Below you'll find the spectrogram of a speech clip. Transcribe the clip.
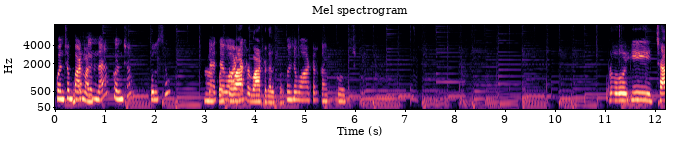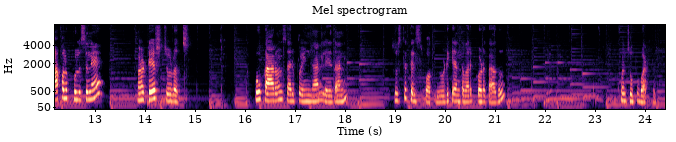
కొంచెం అంటే మన- పడుతుందా? కొంచెం పులుసు? కొంచెం వాటర్? వాటర్ కలుపు కొంచెం వాటర్ కలుపుకోవచ్చు. ఇప్పుడు ఈ చేపల పులుసునే మనం టేస్ట్ చూడొచ్చు. ఉప్పు కారం సరిపోయిందా అని లేదా అని చూస్తే తెలిసిపోతుంది. ఉడికేంతవరకు కూడా కాదు. కొంచెం ఉప్పు పడుతుంది.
